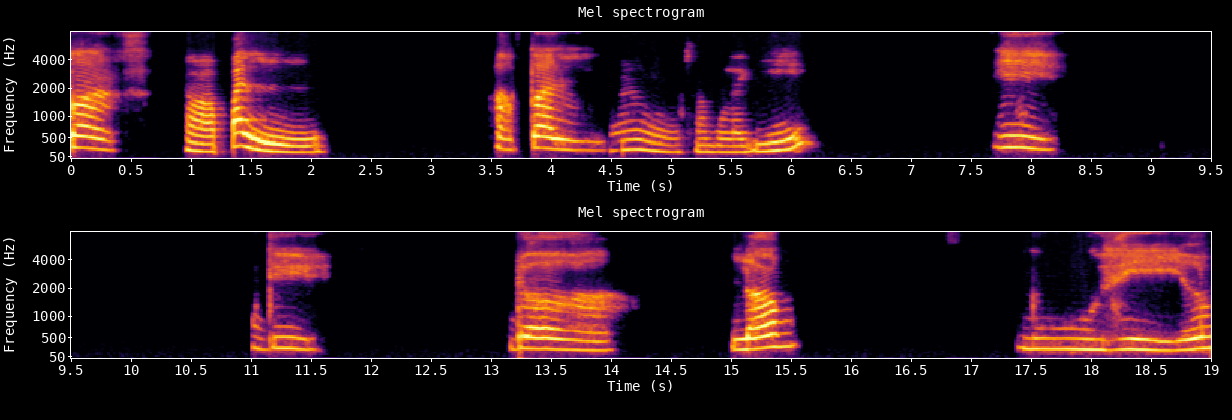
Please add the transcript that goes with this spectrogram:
kapal Kapal. kapal Hmm. Sambung lagi. di di dalam museum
